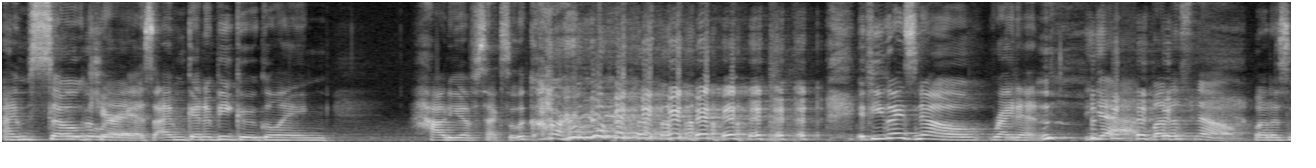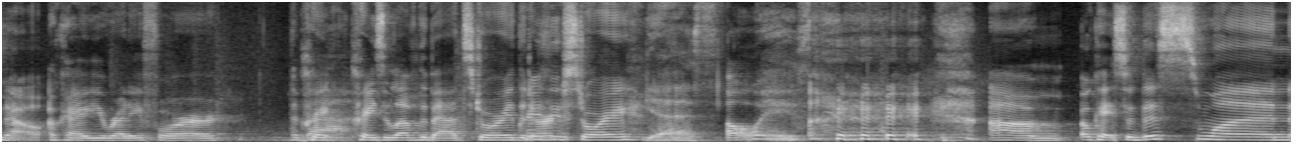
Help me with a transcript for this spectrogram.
I'm so Google it. curious. I'm going to be Googling how do you have sex with a car? if you guys know, write in. Yeah, let us know. Let us know. Okay, you ready for The cra- crazy love, the bad story, the dark story? Yes, always. Okay, so this one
